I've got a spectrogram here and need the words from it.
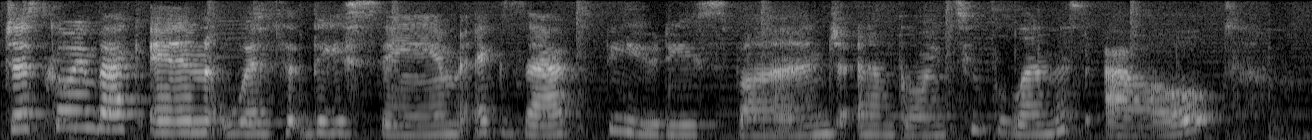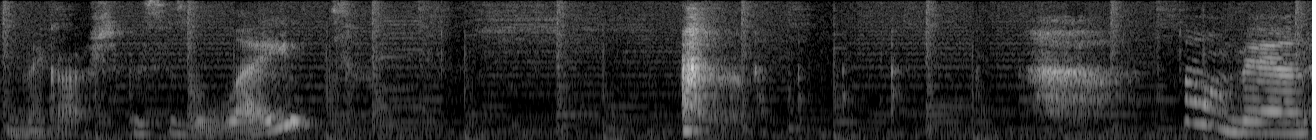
Just going back in with the same exact beauty sponge and I'm going to blend this out. Oh my gosh, this is light. oh man.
